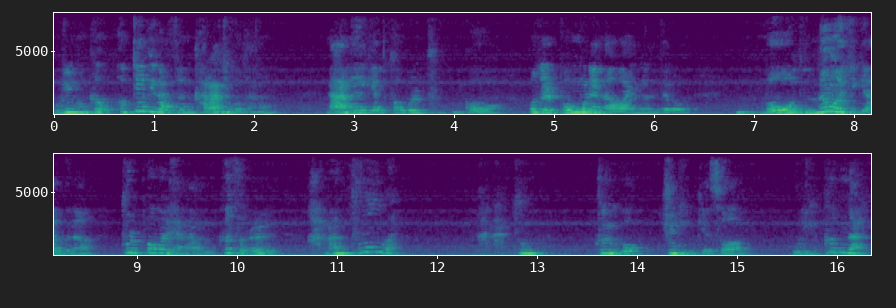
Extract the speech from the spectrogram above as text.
우리는 그 헛개비 같은 가라지보다는 남에게 독을 품고 오늘 본문에 나와 있는 대로 모두 넘어지게 하거나 불법을 행하는 그들을 가만 두는 것. 가만 두는 것. 그리고 주님께서 우리 끝날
